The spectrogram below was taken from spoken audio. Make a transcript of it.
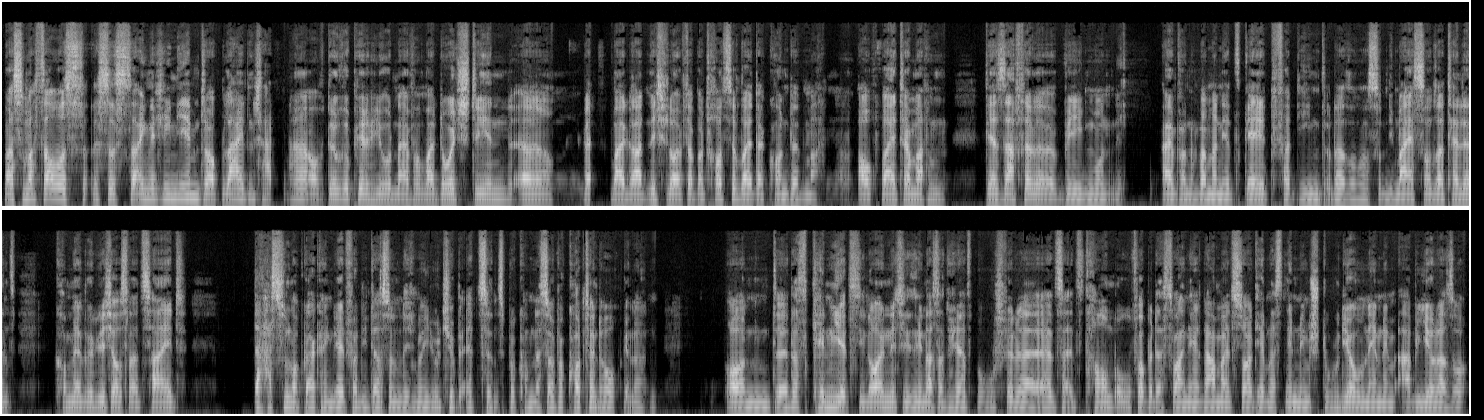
was macht's aus? Es ist eigentlich wie in jedem Job Leidenschaft, ne? auch Dürreperioden einfach mal durchstehen, äh, wenn mal gerade nicht läuft, aber trotzdem weiter Content machen. Ne? Auch weitermachen der Sache wegen und nicht einfach nur, weil man jetzt Geld verdient oder sowas. Und die meisten unserer Talents kommen ja wirklich aus einer Zeit, da hast du noch gar kein Geld verdient, hast du nicht mal YouTube-AdSense bekommen, hast du einfach Content hochgeladen. Und äh, das kennen jetzt die Leute nicht, die sehen das natürlich als Berufsfeld oder als, als Traumberuf, aber das waren ja damals Leute, die haben das neben dem Studium, neben dem Abi oder so,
